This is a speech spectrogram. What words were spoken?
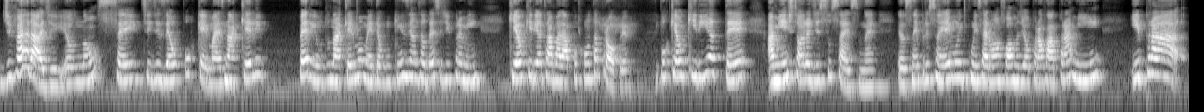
de verdade, eu não sei te dizer o porquê, mas naquele período, naquele momento, com 15 anos, eu decidi para mim que eu queria trabalhar por conta própria. Porque eu queria ter a minha história de sucesso, né? Eu sempre sonhei muito com isso, era uma forma de eu provar para mim e para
